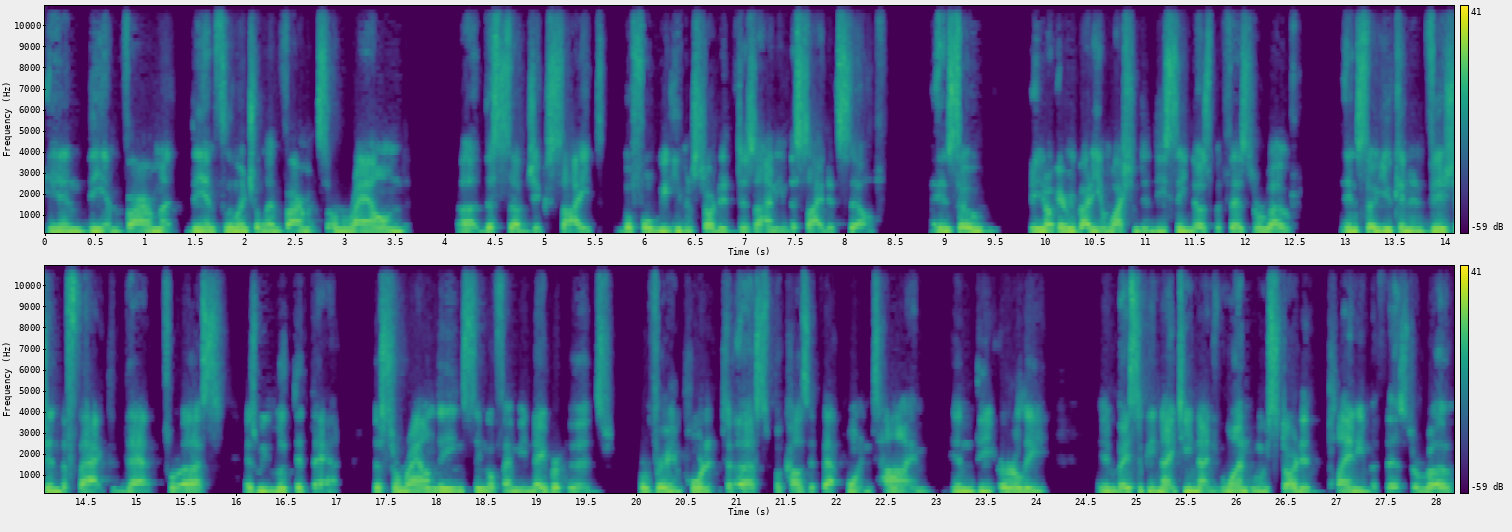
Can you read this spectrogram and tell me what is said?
in the environment, the influential environments around uh, the subject site before we even started designing the site itself. And so, you know, everybody in Washington, D.C. knows Bethesda Row. And so you can envision the fact that for us, as we looked at that, the surrounding single family neighborhoods were very important to us because at that point in time, in the early, in basically 1991, when we started planning Bethesda Row,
